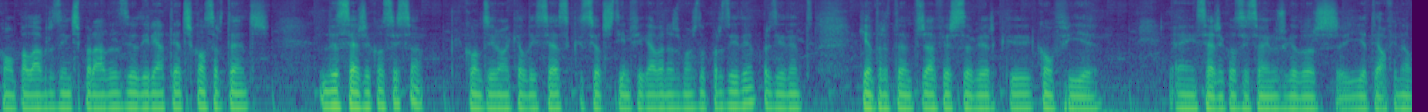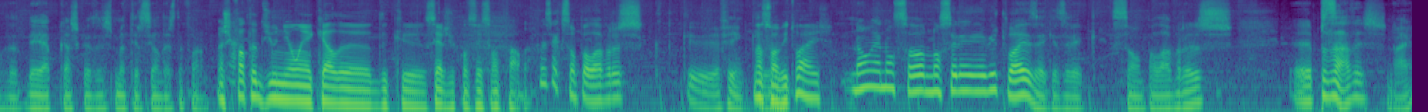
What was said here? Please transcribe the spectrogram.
com palavras inesperadas, eu diria até desconcertantes, de Sérgio Conceição, que conduziram a que ele dissesse que seu destino ficava nas mãos do Presidente, Presidente que entretanto já fez saber que confia em Sérgio Conceição e nos jogadores e até ao final da época as coisas manter-se-ão desta forma. Mas que falta de união é aquela de que Sérgio Conceição fala? Pois é que são palavras que, que, enfim... Não que são habituais. Não é não só não serem habituais, é quer dizer, é que são palavras uh, pesadas, não é?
